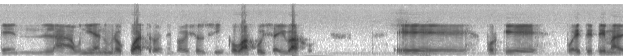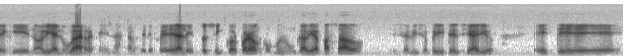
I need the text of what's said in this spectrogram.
en la unidad número 4, en el pabellón 5 bajo y 6 bajo, eh, porque por este tema de que no había lugar en las cárceles federales. Entonces incorporaron, como nunca había pasado, el servicio penitenciario, este,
